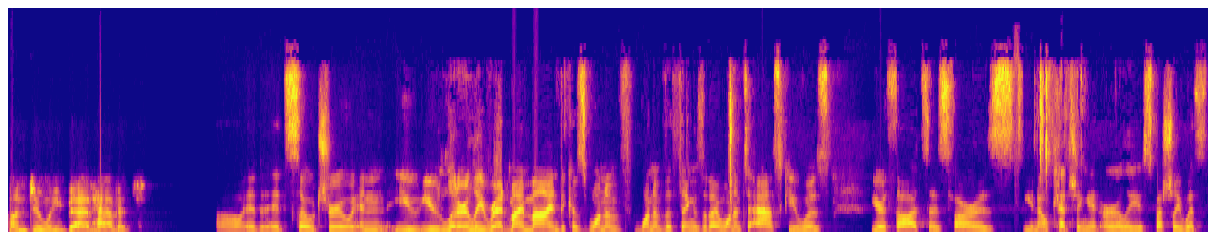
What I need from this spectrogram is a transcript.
undoing bad habits. Oh, it, it's so true, and you you literally read my mind because one of one of the things that I wanted to ask you was your thoughts as far as you know catching it early, especially with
